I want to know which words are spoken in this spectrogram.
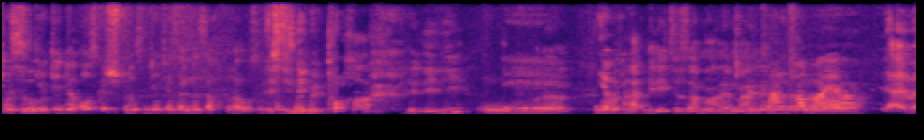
Die, Ach so. die hat den ja rausgeschmissen, die hat ja seine Sachen da aus dem Ist die nicht mit Pocher, die Lili? Nee. Oder Ja, aber die- hatten die nicht zusammen irgendeine? Sandra Meyer. Ja,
